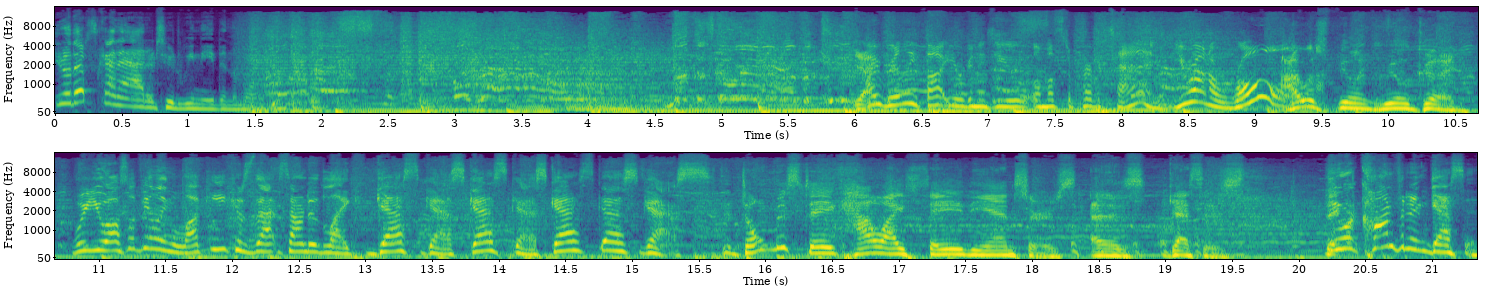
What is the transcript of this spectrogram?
You know, that's the kind of attitude we need in the morning. Yeah. I really thought you were going to do almost a perfect 10. You were on a roll. I was feeling real good Were you also feeling lucky? Because that sounded like guess, guess, guess, guess, guess, guess, guess. Don't mistake how I say the answers as guesses. They were confident guesses.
